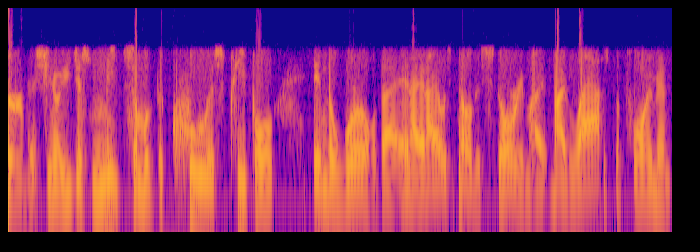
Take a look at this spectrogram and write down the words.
service. You know, you just meet some of the coolest people in the world. I, and, I, and I always tell this story. My my last deployment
